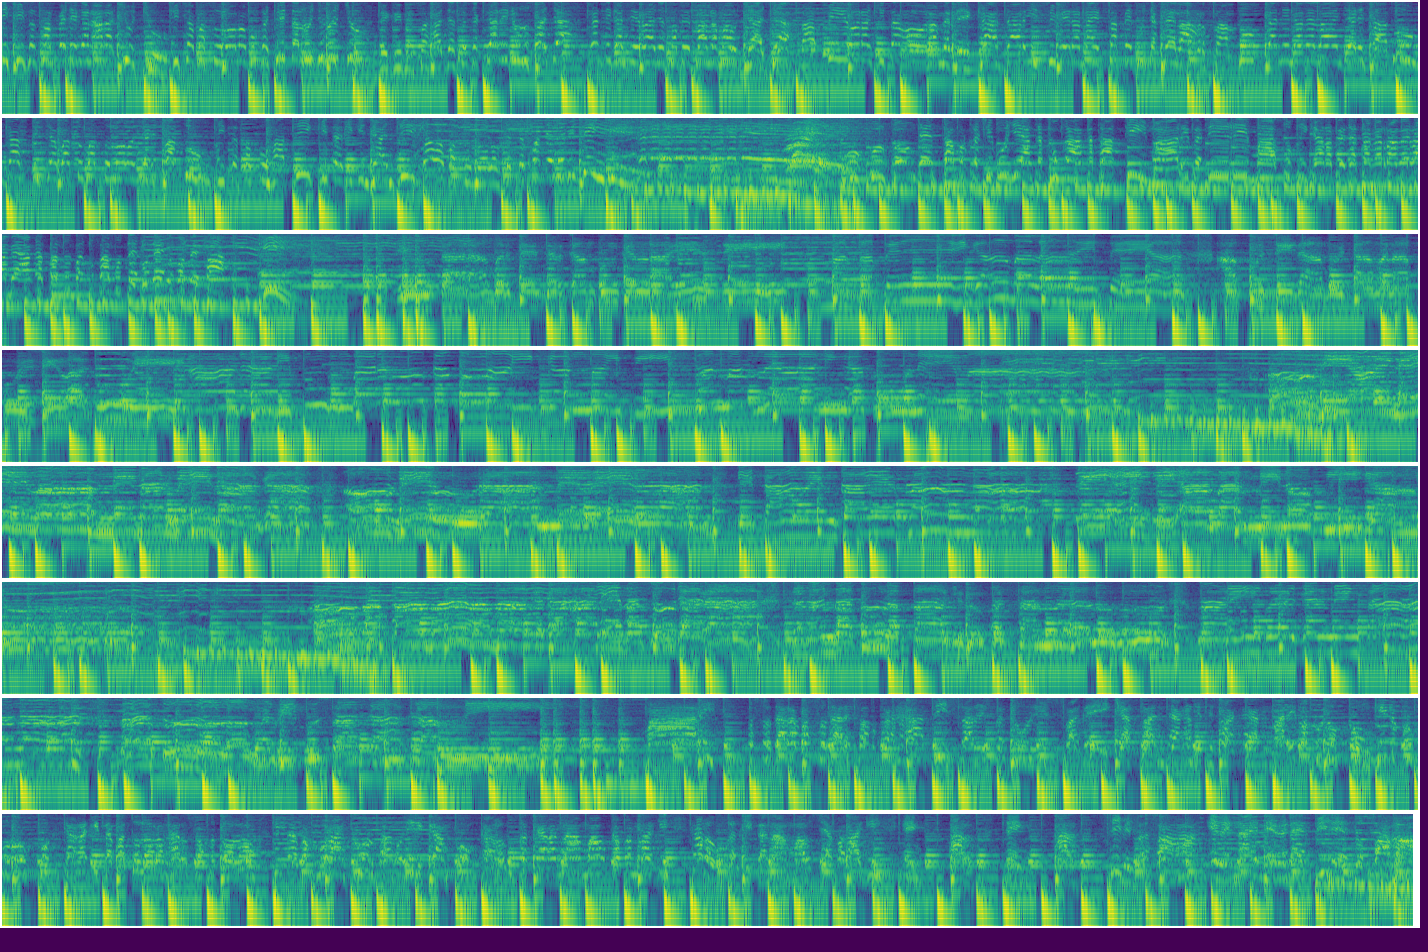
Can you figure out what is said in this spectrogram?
ini kisah sampai dengan anak cucu. Kisah batu lolo bukan cerita lucu-lucu. Negeri bersahaja sejak dari dulu saja. Ganti-ganti raja sampai Belanda mau jajah. Tapi orang kita orang merdeka. Dari Sibera naik sampai puncak lela bersatu. Kan lain jadi satu. Kas pica batu-batu lolo jadi satu. Kita satu hati, kita bikin janji. Bawa batu lolo ke tempat yang lebih tinggi. Kasih bunyi Angkat muka angkat hati. Mari berdiri masuk. Nih karena pegang tangan rame-rame. Angkat pantun bagus sambut nego-nego sampai pagi king al, king al, sivitä saman, evennäin, evennäin, pidentu samma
